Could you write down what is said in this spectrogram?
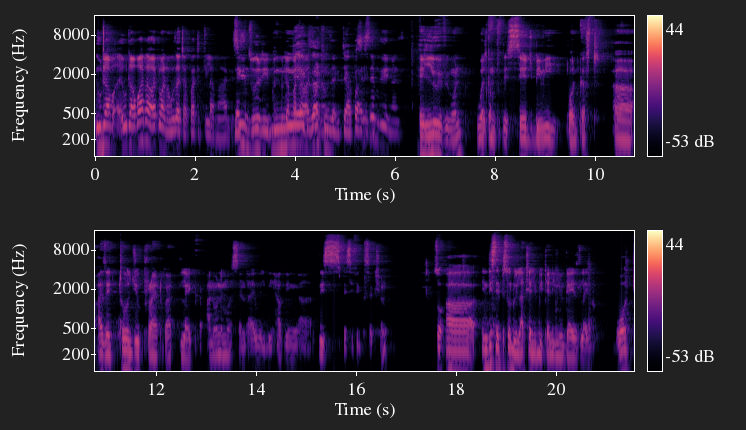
Uta- utapata watu wanauza chapati kila mahali si nzuri but utapata yeah, watu exactly, wanauza- chapati. It's the same thing as- Hello, everyone. Welcome to the Sage Be Me podcast. Uh, as I told you prior to that, like Anonymous and I will be having uh, this specific section. So, uh, in this episode, we'll actually be telling you guys like what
